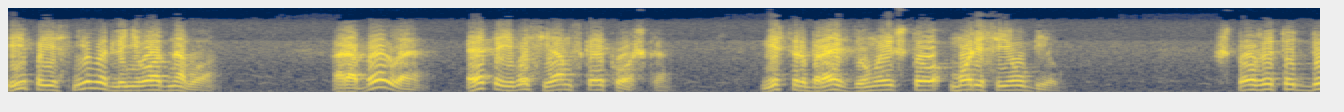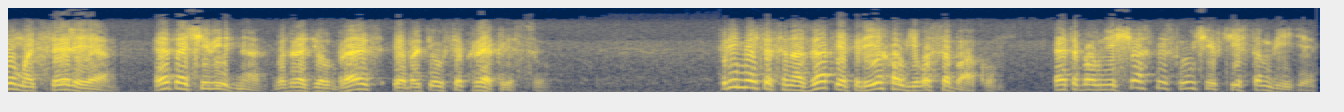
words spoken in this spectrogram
И пояснила для него одного. Арабелла это его сиамская кошка. Мистер Брайс думает, что Морис ее убил. Что же тут думать, Селия? Это очевидно, возразил Брайс и обратился к Реклису. Три месяца назад я переехал его собаку. Это был несчастный случай в чистом виде.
